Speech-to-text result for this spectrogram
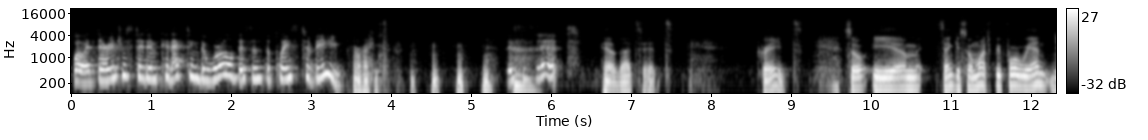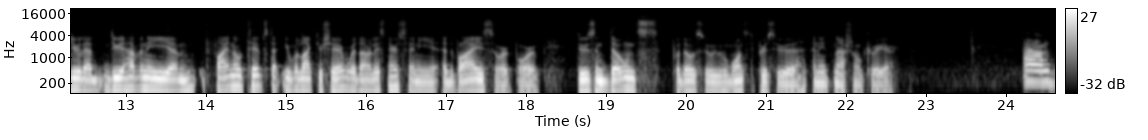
Well, if they're interested in connecting the world, this is the place to be. Right. this is it. Yeah, that's it. Great. So, um, thank you so much. Before we end, Julia, do you have any um, final tips that you would like to share with our listeners? Any advice or or do's and don'ts for those who, who wants to pursue a, an international career? Um,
